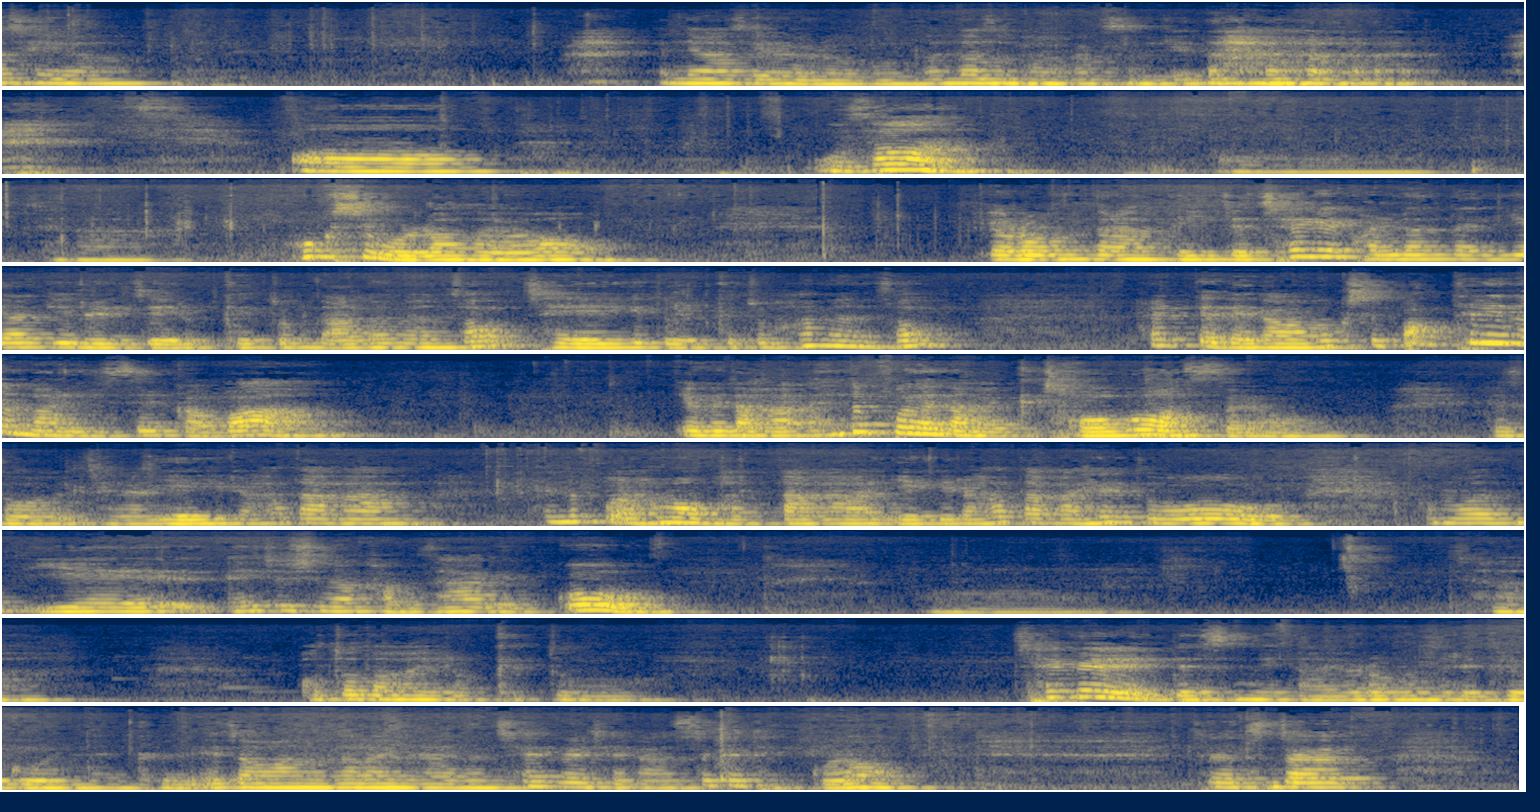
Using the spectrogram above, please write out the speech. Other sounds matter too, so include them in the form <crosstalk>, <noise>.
안녕하세요. 안녕하세요, 여러분. 만나서 반갑습니다. <laughs> 어, 우선, 어, 제가 혹시 몰라서요. 여러분들한테 이제 책에 관련된 이야기를 이제 이렇게 좀 나누면서 제 얘기도 이렇게 좀 하면서 할 때 내가 혹시 빠뜨리는 말이 있을까봐 여기다가 핸드폰에다가 이렇게 적어왔어요. 그래서 제가 얘기를 하다가 핸드폰을 한번 봤다가 얘기를 하다가 해도 한번 이해해 주시면 감사하겠고, 어, 자, 어쩌다가 이렇게 또 책을 냈습니다. 여러분들이 들고 있는 그 애정하는 사람이라는 책을 제가 쓰게 됐고요. 제가 진짜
